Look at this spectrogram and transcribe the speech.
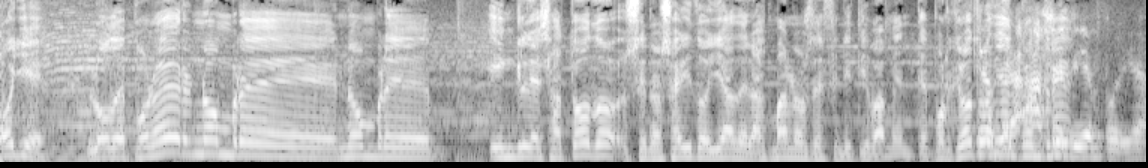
Oye, lo de poner nombre, nombre inglés a todo se nos ha ido ya de las manos definitivamente. Porque el otro día pero Hace encontré, tiempo ya.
